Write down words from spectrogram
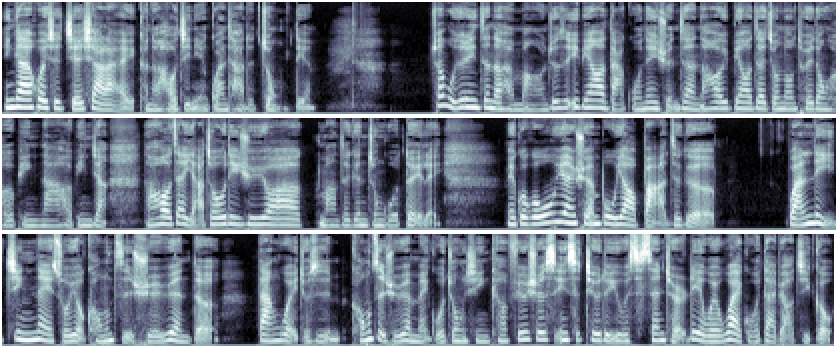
应该会是接下来可能好几年观察的重点。川普最近真的很忙，就是一边要打国内选战，然后一边要在中东推动和平拿和平奖，然后在亚洲地区又要忙着跟中国对垒。美国国务院宣布要把这个管理境内所有孔子学院的单位，就是孔子学院美国中心 （Confucius Institute U.S. Center） 列为外国代表机构。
